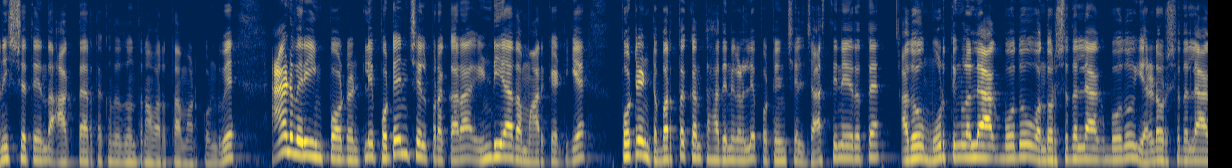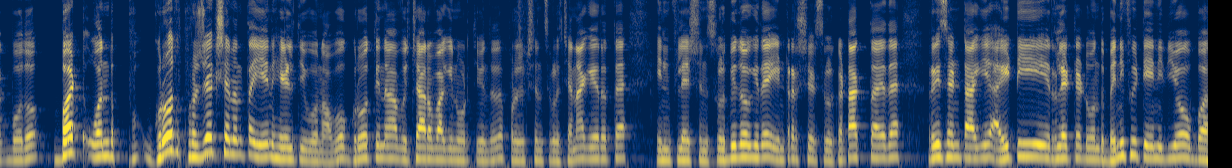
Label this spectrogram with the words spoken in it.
ಅನಿಶ್ಚಿತೆಯಿಂದ ಆಗ್ತಾ ಇರ್ತಕ್ಕಂಥದ್ದು ಅಂತ ನಾವು ಅರ್ಥ ಮಾಡ್ಕೊಂಡ್ವಿ. ಆ್ಯಂಡ್ ವೆರಿ ಇಂಪಾರ್ಟೆಂಟ್ಲಿ ಪೊಟೆನ್ಷಿಯಲ್ ಪ್ರಕಾರ ಇಂಡಿಯಾದ ಮಾರ್ಕೆಟ್ಗೆ ಪೊಟೆಂಟ್ ಬರ್ತಕ್ಕಂತಹ ದಿನಗಳಲ್ಲಿ ಪೊಟೆನ್ಷಿಯಲ್ ಜಾಸ್ತಿನೇ ಇರುತ್ತೆ. ಅದು ಮೂರು ತಿಂಗಳಲ್ಲೇ ಆಗ್ಬೋದು, ಒಂದು ವರ್ಷದಲ್ಲೇ ಆಗ್ಬೋದು, ಎರಡು ವರ್ಷದಲ್ಲೇ ಆಗ್ಬೋದು. ಬಟ್ ಒಂದು ಗ್ರೋತ್ ಪ್ರೊಜೆಕ್ಷನ್ ಅಂತ ಏನು ಹೇಳ್ತೀವೋ ನಾವು ಗ್ರೋತಿನ ವಿಚಾರವಾಗಿ ನೋಡ್ತೀವಿ ಅಂತಂದರೆ ಪ್ರೊಜೆಕ್ಷನ್ಸ್ಗಳು ಚೆನ್ನಾಗೇ ಇರುತ್ತೆ ಇನ್ಫ್ಲೇಷನ್ಸ್ಗಳು ಬಿದ್ದೋಗಿದೆ ಇಂಟ್ರೆಸ್ಟ್ ರೇಟ್ಸ್ಗಳು ಕಟ್ ಆಗ್ತಾ ಇದೆ. ರೀಸೆಂಟಾಗಿ ಐ ಟಿ ರಿಲೇಟೆಡ್ ಒಂದು ಬೆನಿಫಿಟ್ ಏನಿದೆಯೋ ಒಬ್ಬ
